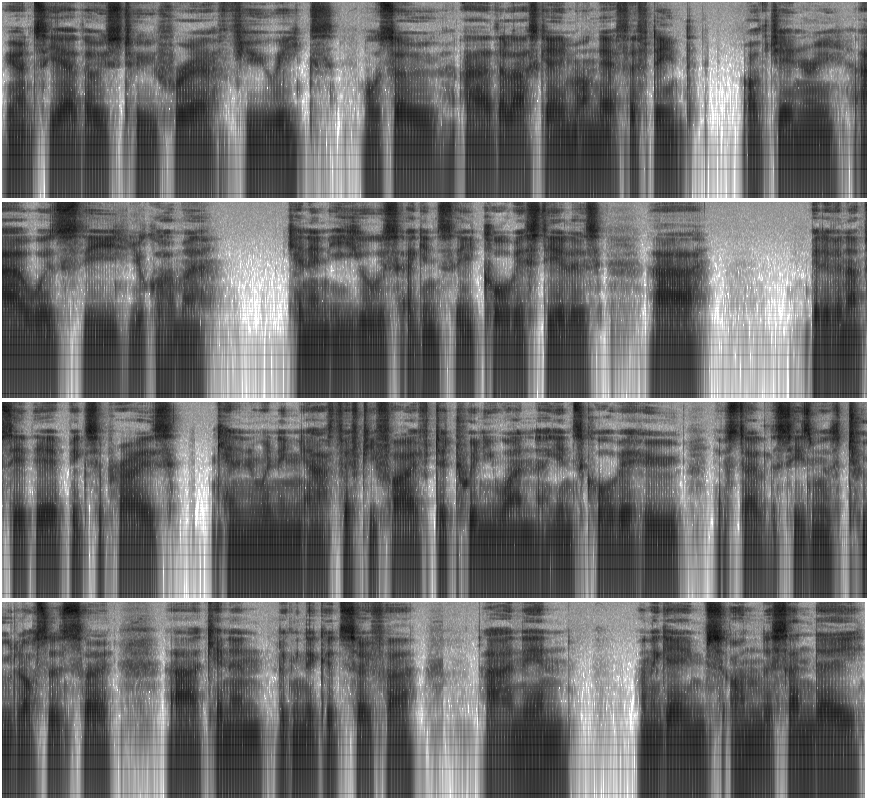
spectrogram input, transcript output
we won't see uh, those two for a few weeks. Also, uh, the last game on that 15th of January uh, was the Yokohama Canon Eagles against the Kobe Steelers. Uh, bit of an upset there, big surprise. Canon winning uh, 55 to 21 against Kobe, who have started the season with two losses. So uh, looking the good so far. Uh, and then on the games on the Sunday,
